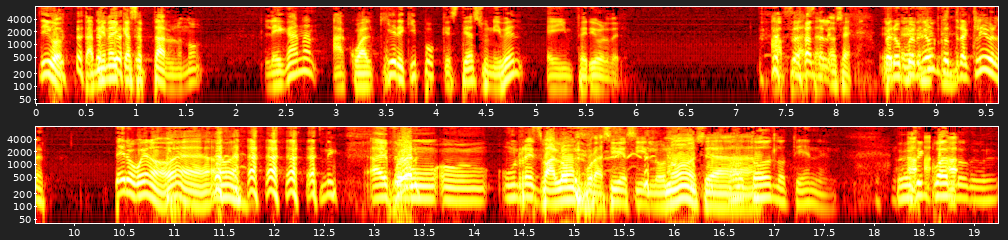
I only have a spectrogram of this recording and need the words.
Digo, también hay que aceptarlo, ¿no? Le ganan a cualquier equipo que esté a su nivel e inferior de él. O sea, Pero eh, perdieron eh, contra Cleveland. Pero bueno, bueno, bueno. ahí fue un, un- un resbalón, por así decirlo, ¿no? O sea, Todos, todos lo tienen. De vez en Ah, ah, cuando.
